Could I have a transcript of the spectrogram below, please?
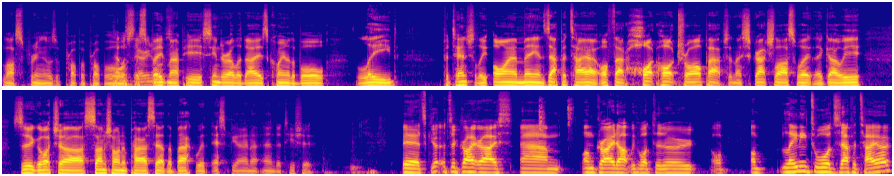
last spring. It was a proper proper That horse. The speed nice. map here: Cinderella Days, Queen of the Ball, lead. Potentially, I am me and Zapateo off that hot, hot trial paps, and they scratched last week. They go here. Zougotcha, Sunshine and Paris out the back with Espiona and a tissue. Yeah, it's good. It's a great race. Um, I'm great up with what to do. I'm, leaning towards Zapateo.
